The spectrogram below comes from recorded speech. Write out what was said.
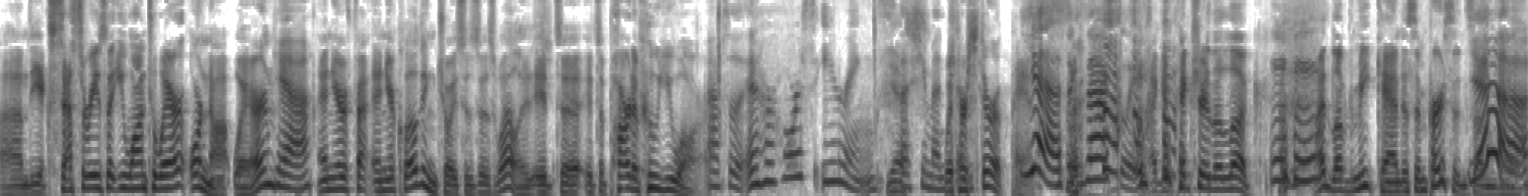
um, the accessories that you want to wear or not wear, Yeah. and your fa- and your clothing choices as well. It, it's a it's a part of who you are. absolutely and her horse earrings that she mentioned with her stirrup pants. yes exactly I can picture the look. Mhm. I'd love to meet Candace in person someday. yeah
